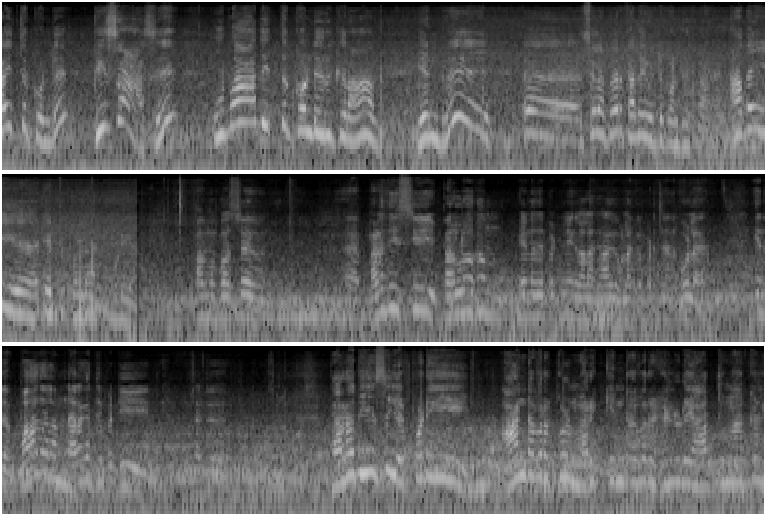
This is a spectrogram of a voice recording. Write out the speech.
வைத்துக்கொண்டு பிசாசு உபாதித்து கொண்டு இருக்கிறான் என்று சில பேர் கதை விட்டு கொண்டிருக்கிறாங்க அதை ஏற்றுக்கொள்ள முடியாது ஆமாம் பாஸ்டர் பரதேசி பரலோகம் என்பதை பற்றி நீங்கள் அழகாக விளக்கப்படுத்தினது போல இந்த பாதாளம் நரகத்தை பற்றி சற்று பரதீசு எப்படி ஆண்டவருக்குள் மறிக்கின்றவர்களுடைய ஆத்துமாக்கள்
